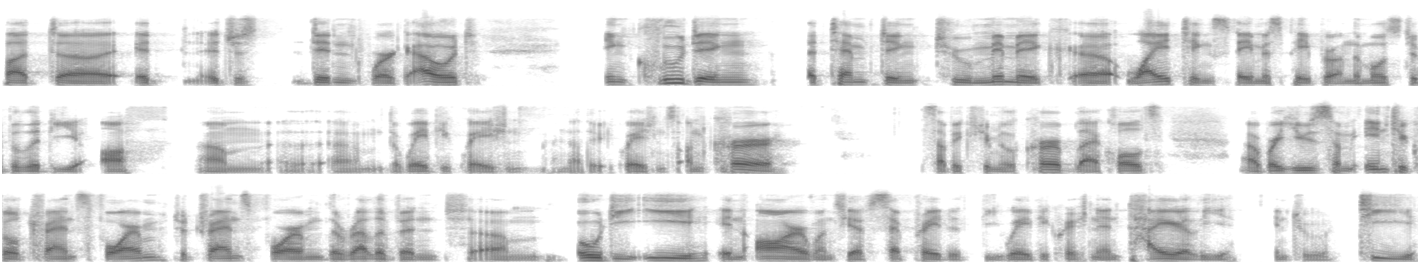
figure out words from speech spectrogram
but uh, it, it just didn't work out, including attempting to mimic uh, Whiting's famous paper on the mode stability of uh, the wave equation and other equations on Kerr subextremal Kerr black holes, uh, we use some integral transform to transform the relevant um, ODE in R once you have separated the wave equation entirely into T,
